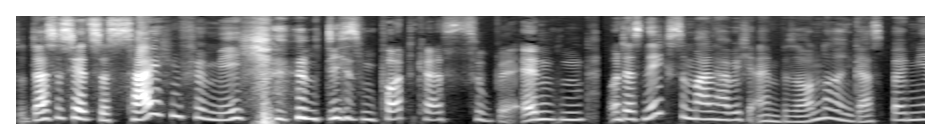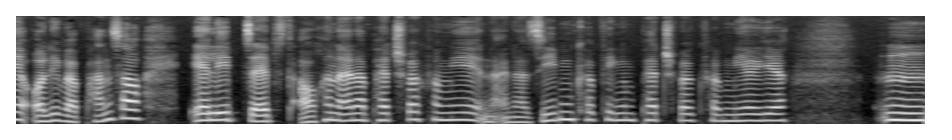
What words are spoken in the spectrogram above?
So, das ist jetzt das Zeichen für mich, diesen Podcast zu beenden. Und das nächste Mal habe ich einen besonderen Gast bei mir, Oliver Panzau. Er lebt selbst auch in einer Patchwork-Familie, in einer siebenköpfigen Patchwork-Familie. Mm,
